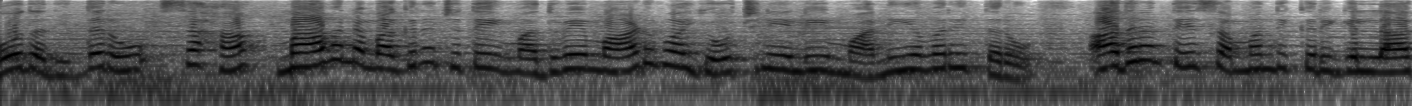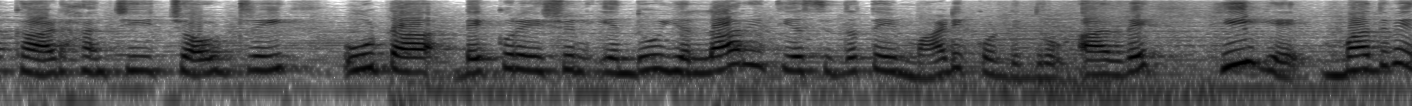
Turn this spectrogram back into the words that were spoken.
ಓದದಿದ್ದರೂ ಸಹ ಮಾವನ ಮಗನ ಜೊತೆ ಮದುವೆ ಮಾಡುವ ಯೋಚನೆಯಲ್ಲಿ ಮನೆಯವರಿದ್ದರು. ಅದರಂತೆ ಸಂಬಂಧಿಕರಿಗೆಲ್ಲ ಕಾರ್ಡ್ ಹಂಚಿ, ಚೌಟ್ರಿ, ಊಟ, ಡೆಕೋರೇಷನ್ ಎಂದು ಎಲ್ಲಾ ರೀತಿಯ ಸಿದ್ಧತೆ ಮಾಡಿಕೊಂಡಿದ್ರು. ಆದರೆ ಹೀಗೆ ಮದುವೆ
